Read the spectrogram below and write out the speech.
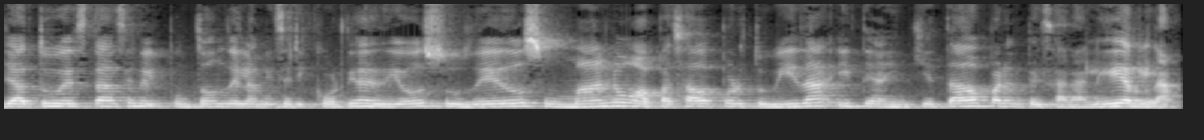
Ya tú estás en el punto donde la misericordia de Dios, su dedo, su mano ha pasado por tu vida y te ha inquietado para empezar a leerla.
